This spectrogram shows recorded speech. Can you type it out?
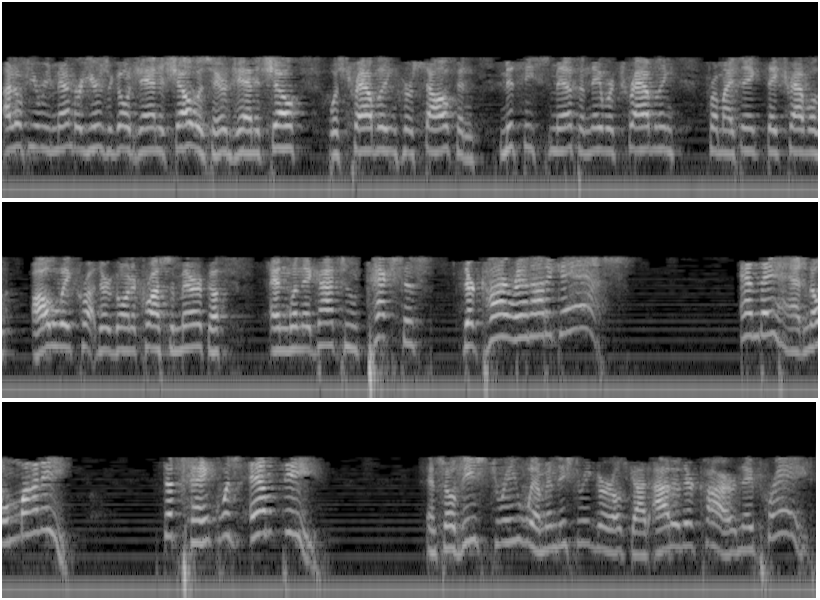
I don't know if you remember years ago, Janet Shell was here. Janet Shell was traveling herself and Missy Smith, and they were traveling from, I think, they traveled all the way across, they're going across America, and when they got to Texas, their car ran out of gas. And they had no money. The tank was empty. And so these three women, these three girls, got out of their car and they prayed.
